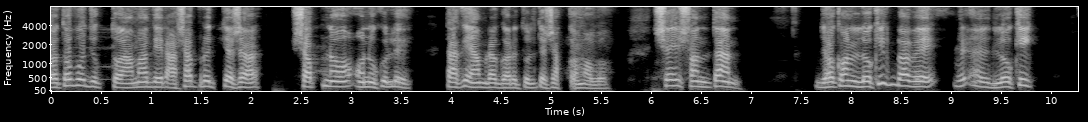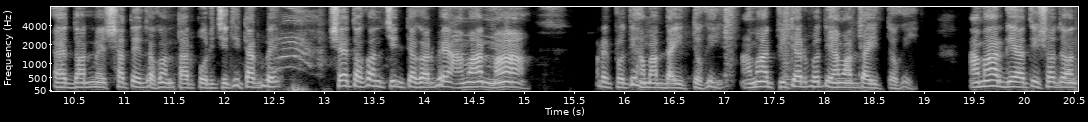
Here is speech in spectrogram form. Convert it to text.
যথোপযুক্ত আমাদের আশা প্রত্যাশা স্বপ্ন অনুকূলে তাকে আমরা গড়ে তুলতে সক্ষম হব। সেই সন্তান যখন লৌকিকভাবে, লৌকিক ধর্মের সাথে যখন তার পরিচিতি থাকবে, সে তখন চিন্তা করবে, আমার মা প্রতি আমার দায়িত্ব কী? আমার পিতার প্রতি আমার দায়িত্ব কী? আমার জ্ঞাতি স্বজন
